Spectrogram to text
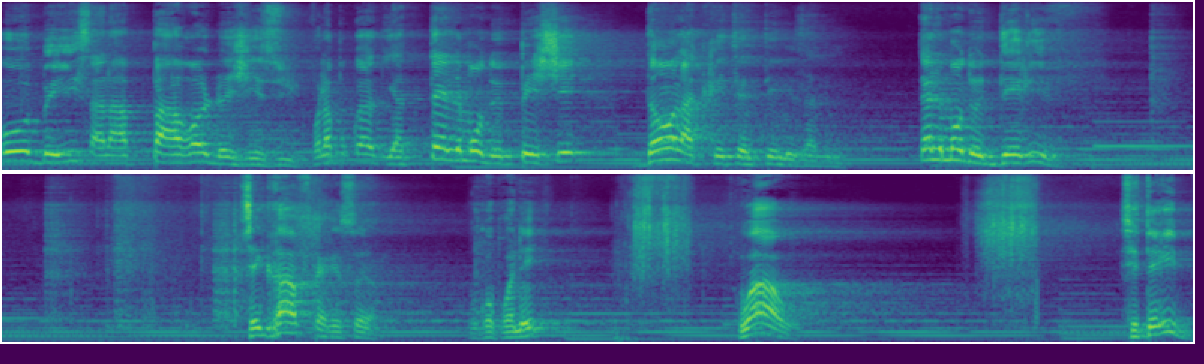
obéissent à la parole de Jésus. Voilà pourquoi il y a tellement de péchés dans la chrétienté, mes amis. Tellement de dérives. C'est grave, frères et sœurs. Vous comprenez? Waouh C'est terrible.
